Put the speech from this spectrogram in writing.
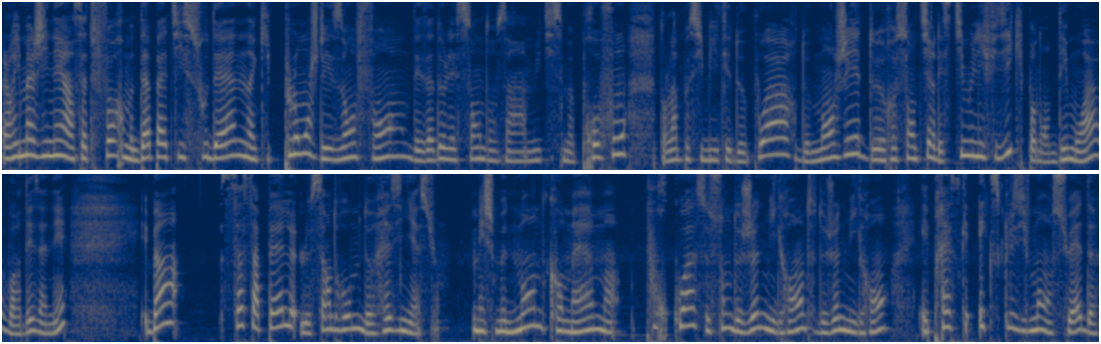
Alors imaginez hein, cette forme d'apathie soudaine qui plonge des enfants, des adolescents dans un mutisme profond, dans l'impossibilité de boire, de manger, de ressentir les stimuli physiques pendant des mois, voire des années. Eh ben, ça s'appelle le syndrome de résignation. Mais je me demande quand même pourquoi ce sont de jeunes migrantes, de jeunes migrants, et presque exclusivement en Suède,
